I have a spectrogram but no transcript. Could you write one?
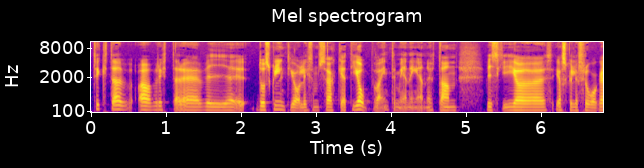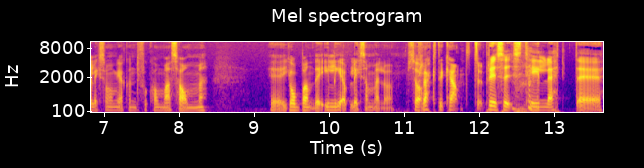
tyckte av ryttare. Vi, då skulle inte jag liksom söka ett jobb, var inte meningen. Utan vi sk- jag, jag skulle fråga liksom om jag kunde få komma som eh, jobbande elev. Liksom, eller så. Praktikant, typ. Precis, till ett, eh, eh,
